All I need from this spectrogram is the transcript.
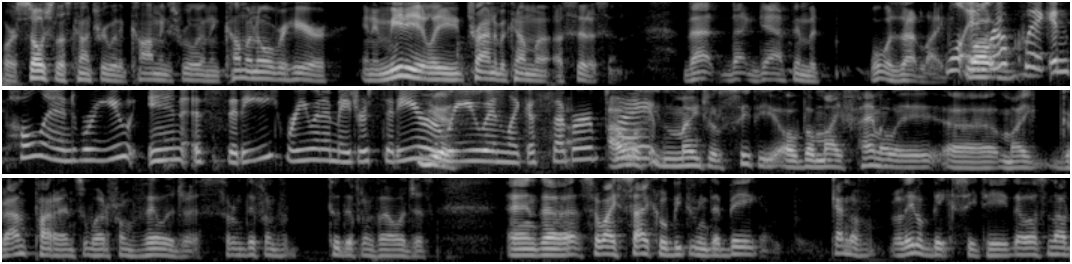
or a socialist country with a communist ruler, and then coming over here and immediately trying to become a, a citizen. That that gap in, bet- what was that like? Well, Well- and real quick, in Poland, were you in a city? Were you in a major city, or were you in like a suburb I was type? in major city, although my family, uh, my grandparents were from villages, from different two different villages, and uh, so I cycled between the big, kind of little big city that was not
